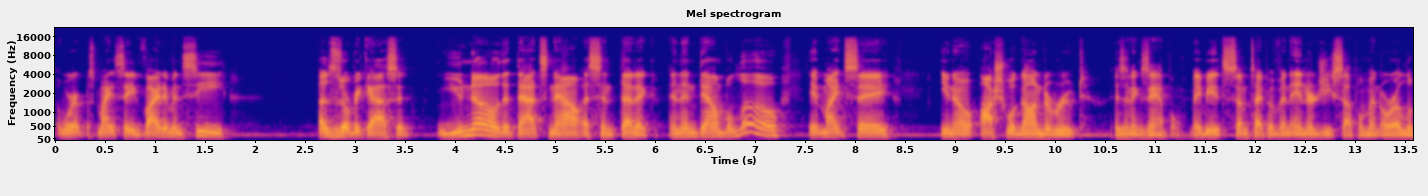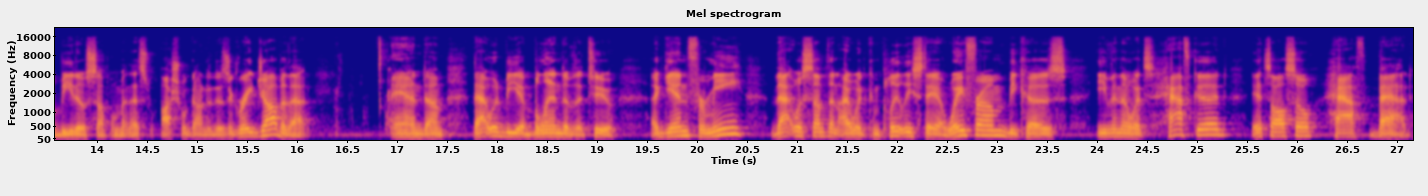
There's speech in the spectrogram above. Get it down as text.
where it might say vitamin C, ascorbic acid. You know that that's now a synthetic. And then down below, it might say, you know, ashwagandha root is an example. Maybe it's some type of an energy supplement or a libido supplement. That's ashwagandha does a great job of that. And um, that would be a blend of the two. Again, for me, that was something I would completely stay away from because even though it's half good, it's also half bad.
